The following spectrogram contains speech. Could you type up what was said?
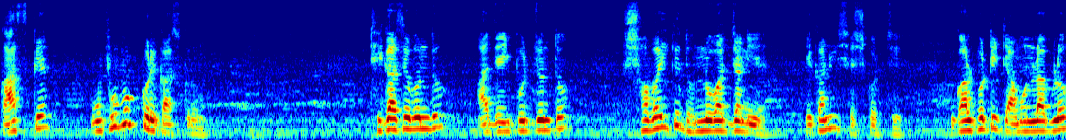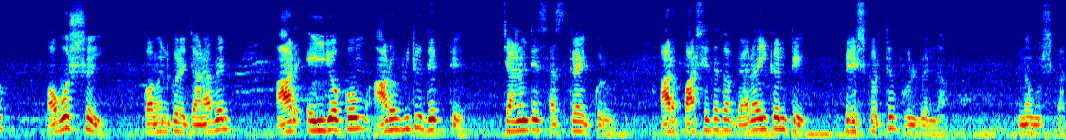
কাজকে উপভোগ করে কাজ করুন। ঠিক আছে বন্ধু, আজ এই পর্যন্ত। সবাইকে ধন্যবাদ জানিয়ে এখানেই শেষ করছি। গল্পটি কেমন লাগল অবশ্যই কমেন্ট করে জানাবেন। আর এই রকম আরও ভিডিও দেখতে চ্যানেলটি সাবস্ক্রাইব করুন। আর পাশে থাকা বেল আইকনটি প্রেস করতে ভুলবেন না। নমস্কার।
